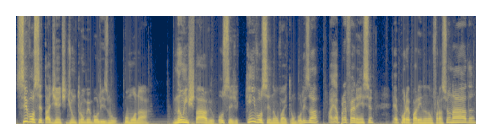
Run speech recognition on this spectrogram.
Se você está diante de um tromboembolismo pulmonar não instável, ou seja, quem você não vai trombolizar, aí a preferência é por heparina não fracionada,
